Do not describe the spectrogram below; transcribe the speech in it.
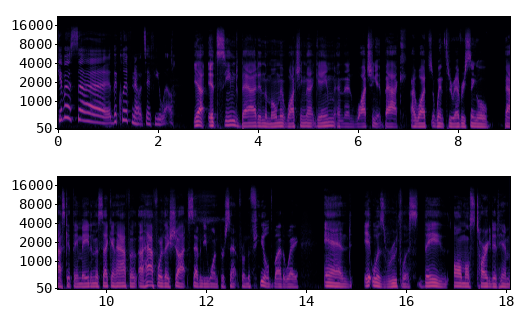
give us uh, the cliff notes, if you will. Yeah, it seemed bad in the moment watching that game, and then watching it back, I watched went through every single basket they made in the second half, a, a half where they shot seventy one percent from the field, by the way, and it was ruthless. They almost targeted him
